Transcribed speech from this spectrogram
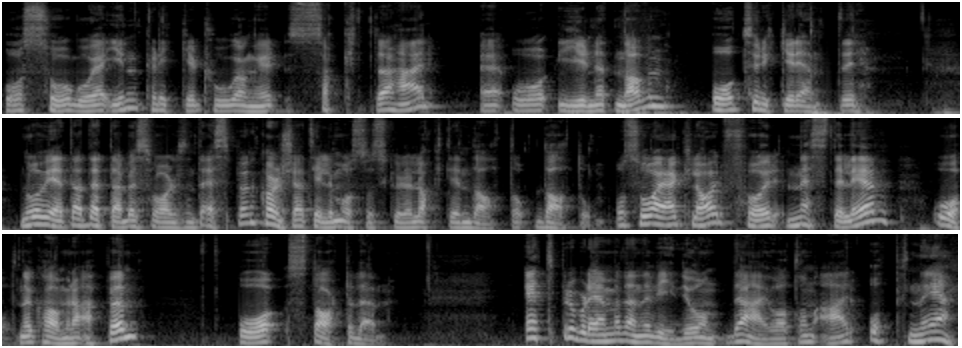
og så går jeg inn, klikker to ganger sakte her, eh, og gir den et navn, og trykker enter. Nå vet jeg at dette er besvarelsen til Espen, kanskje jeg til og med også skulle lagt inn dato, dato. Og så er jeg klar for neste elev, åpne kameraappen og starte den. Et problem med denne videoen, det er jo at han er opp-ned,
